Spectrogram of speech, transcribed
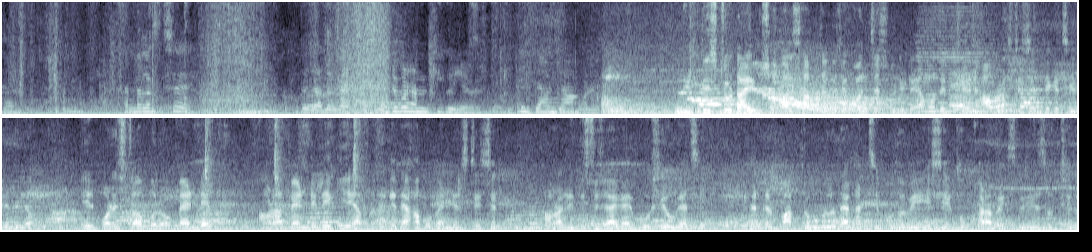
হ্যাঁ। ঠান্ডা লাগছে হয়ে নির্দিষ্ট টাইম সকাল সাতটা বেজে পঞ্চাশ মিনিটে আমাদের ট্রেন হাওড়া স্টেশন থেকে ছেড়ে দিল। এরপরে স্টপ হলো ব্যান্ডেল আমরা ব্যান্ডেলে গিয়ে আপনাদেরকে দেখাবো ব্যান্ডেল স্টেশন আমরা নির্দিষ্ট জায়গায় বসেও গেছি। এখানকার বাথরুমগুলো দেখাচ্ছি। প্রথমে এসে খুব খারাপ এক্সপিরিয়েন্স হচ্ছিল,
